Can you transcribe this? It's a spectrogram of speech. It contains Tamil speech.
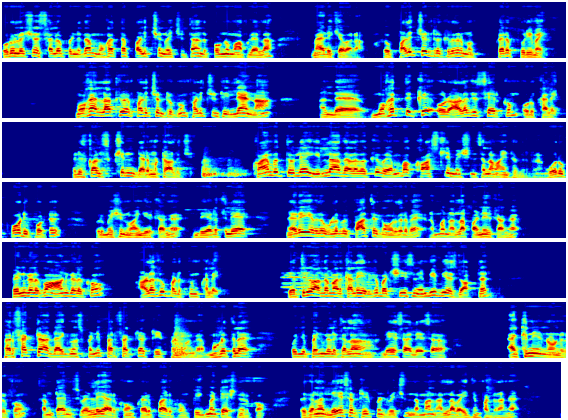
ஒரு லட்சம் செலவு பண்ணி தான் முகத்தை பளிச்சுன்னு வச்சுட்டு தான் அந்த பொண்ணு மாப்பிள்ளை எல்லாம் மேடைக்கே வரான் ஸோ பளிச்சுன்னு இருக்கிறது நம்ம பிறப்புரிமை முகம் எல்லாத்துக்குமே பளிச்சுன்னு இருக்கும். பளிச்சுன்ட்டு இல்லைன்னா அந்த முகத்துக்கு ஒரு அழகு சேர்க்கும் ஒரு கலை. It is call skin dermatology கோயம்புத்தூர்லேயே இல்லாத அளவுக்கு ரொம்ப காஸ்ட்லி மிஷின்ஸ் எல்லாம் வாங்கிட்டு வந்திருக்காங்க ஒரு கோடி போட்டு ஒரு மிஷின் வாங்கியிருக்காங்க. இந்த இடத்துலையே நிறைய விதம் உள்ளே போய் பார்த்துருக்கேன் ஒரு தடவை. ரொம்ப நல்லா பண்ணியிருக்காங்க. பெண்களுக்கும் ஆண்களுக்கும் அழகுபடுத்தும் கலை. எத்தனையோ அந்த மாதிரி கலை இருக்குது பட் ஷீஸ் எம்பிபிஎஸ் டாக்டர் பர்ஃபெக்டாக டயக்னோஸ் பண்ணி பர்ஃபெக்டாக ட்ரீட் பண்ணுவாங்க. முகத்தில் கொஞ்சம் பெண்களுக்கெல்லாம் லேசாக லேசாக அக்னின்னு ஒன்று இருக்கும். சம்டைம்ஸ் வெள்ளையாக இருக்கும் கருப்பாக இருக்கும் பிக்மெண்டேஷன் இருக்கும். இதுக்கெல்லாம் லேசர் ட்ரீட்மெண்ட் வச்சு இந்த அம்மா நல்லா வைத்தியம் பண்ணுறாங்க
